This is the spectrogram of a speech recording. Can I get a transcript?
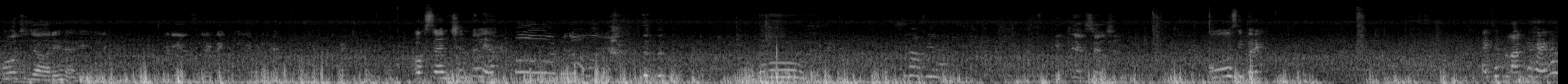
ਪਹੁੰਚ ਜਾ ਰਿਹਾ ਹੈ ਇਹ ਹਲੇ ਜਿਹੜੀ ਇਸ ਲਈ ਟੈਂਕੀ ਤੇ ਲਿਆ ਕਿੱਥੇ ਐਕਸਟੈਂਸ਼ਨ ਉਹ ਸੀ ਪਰੇ ਇੱਥੇ ਪਲੱਗ ਹੈਗਾ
